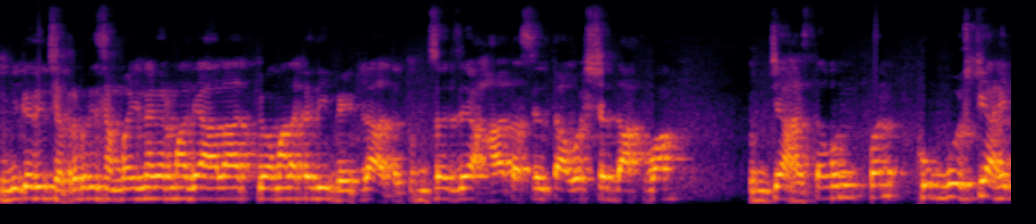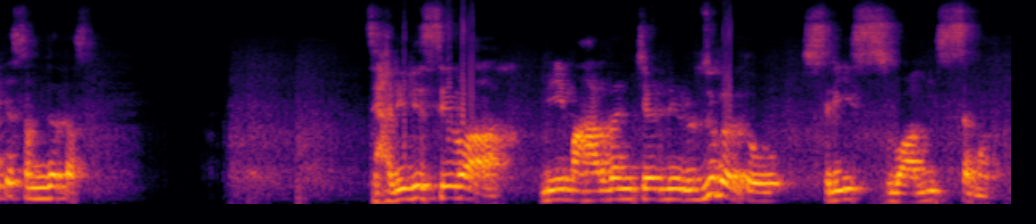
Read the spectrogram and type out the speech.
तुम्ही कधी छत्रपती संभाजीनगरमध्ये आलात किंवा मला कधी भेटला तर तुमचा जे हात असेल तर अवश्य दाखवा. तुमच्या हस्तावरून पण खूप गोष्टी आहेत ते समजत असतात. झालेली सेवा मी महाराजांच्या रुजू करतो श्री स्वामी समर्थ.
